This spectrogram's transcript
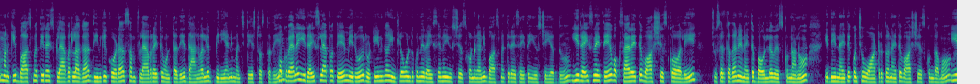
మనకి బాస్మతి రైస్ ఫ్లేవర్ లాగా దీనికి కూడా సమ్ ఫ్లేవర్ అయితే ఉంటది. దానివల్ల బిర్యానీ మంచి టేస్ట్ వస్తుంది. ఒకవేళ ఈ రైస్ లేకపోతే మీరు రొటీన్గా ఇంట్లో వండుకునే రైస్ అయినా యూస్ చేసుకోండి కానీ బాస్మతి రైస్ అయితే యూస్ చేయొద్దు. ఈ రైస్ని అయితే ఒకసారి అయితే వాష్ చేసుకోవాలి. చూసారు కదా నేనైతే బౌల్లో వేసుకున్నాను. దీన్ని అయితే కొంచెం వాటర్తోనైతే వాష్ చేసుకుందాము. ఈ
